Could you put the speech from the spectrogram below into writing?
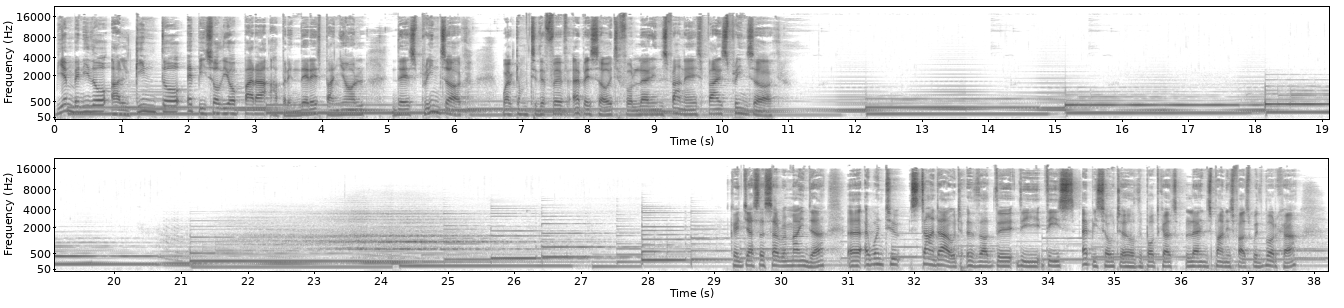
Bienvenido al quinto episodio para aprender español de Spring Talk. Welcome to the fifth episode for learning Spanish by Spring Okay, just as a reminder, uh, I want to stand out that the, the this episode of the podcast Learn Spanish Fast with Borja,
